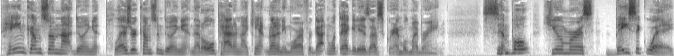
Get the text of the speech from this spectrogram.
pain comes from not doing it, pleasure comes from doing it, and that old pattern I can't run anymore. I've forgotten what the heck it is. I've scrambled my brain. Simple, humorous, basic way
